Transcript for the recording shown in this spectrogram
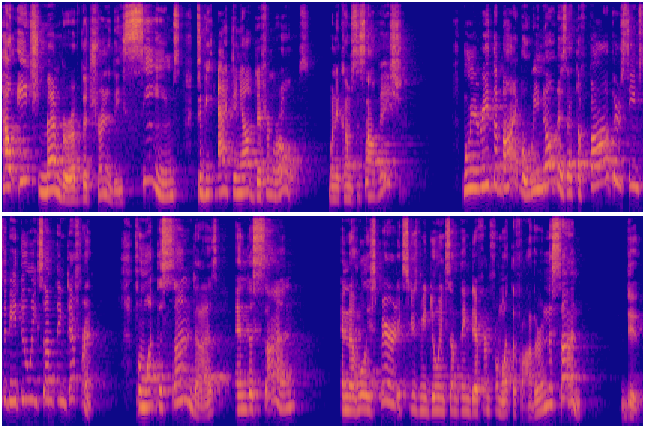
how each member of the Trinity seems to be acting out different roles when it comes to salvation. When we read the Bible, we notice that the Father seems to be doing something different from what the Son does, and the Son and the Holy Spirit, excuse me, doing something different from what the Father and the Son do.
